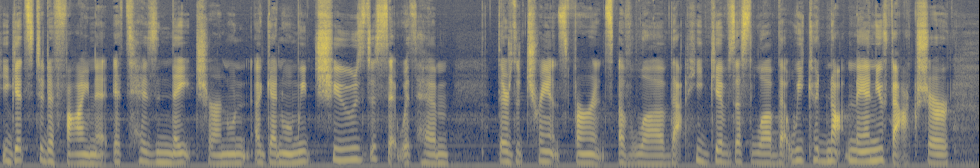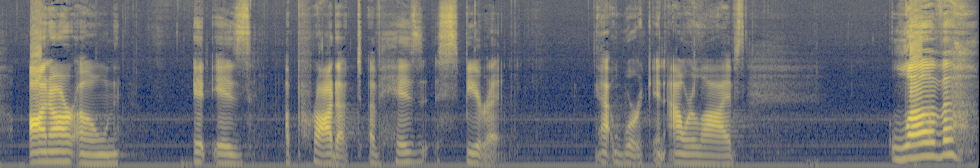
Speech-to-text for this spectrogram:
He gets to define it. It's his nature. And when, again, when we choose to sit with him, there's a transference of love that he gives us love that we could not manufacture on our own. It is a product of his spirit at work in our lives. Love,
